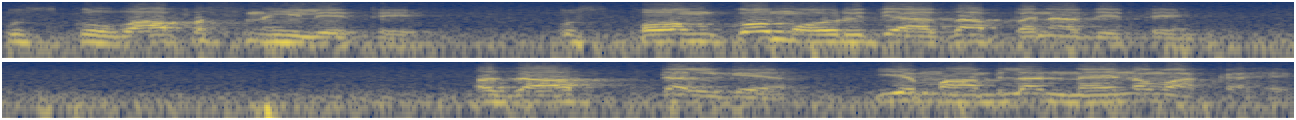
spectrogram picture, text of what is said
اس کو واپس نہیں لیتے۔ اس قوم کو مورد عذاب بنا دیتے ہیں۔ عذاب ٹل گیا۔ یہ معاملہ نینوا کا ہے۔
